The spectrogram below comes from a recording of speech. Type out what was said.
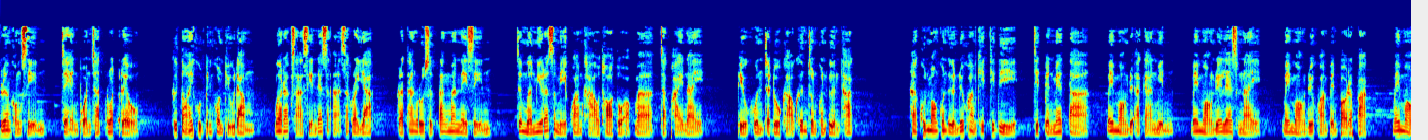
เรื่องของศีลจะเห็นผลชัดรวดเร็ว คือต่อให้คุณเป็นคนผิวดำเมื่อรักษาศีลได้สะอาดสักระยะ กระทั่งรู้สึกตั้งมั่นในศีลจะเหมือนมีรัศมีความขาวทอตัวออกมาจากภายใน ผิวคุณจะดูขาวขึ้นจนคนอื่นทัก หากคุณมองคนอื่นด้วยความคิดที่ดี จิตเป็นเมตตา ไม่มองด้วยอาการหมิน่น ไม่มองด้วยเลสไนไม่มองด้วยความเป็นปรปัก ไม่มอง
